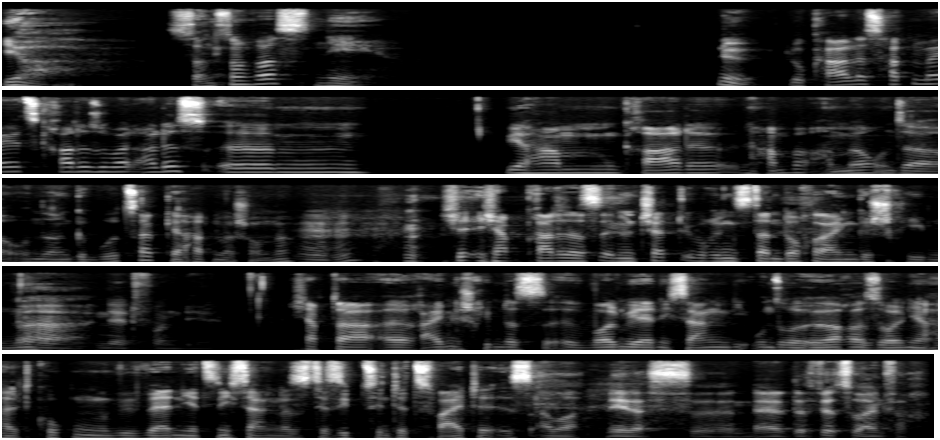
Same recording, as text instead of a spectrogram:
Ja, sonst noch was? Nee. Nö, Lokales hatten wir jetzt gerade soweit alles. Ähm, wir haben gerade, haben wir, haben wir unser, unseren Geburtstag? Ja, hatten wir schon, ne? Mhm. Ich, ich habe gerade das im Chat übrigens dann doch reingeschrieben. Ne? Ah, nett von dir. Ich habe da äh, reingeschrieben, das äh, wollen wir ja nicht sagen, die, unsere Hörer sollen ja halt gucken. Wir werden jetzt nicht sagen, dass es der 17.2. ist, aber Nee, das, äh, na, das wird so einfach.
